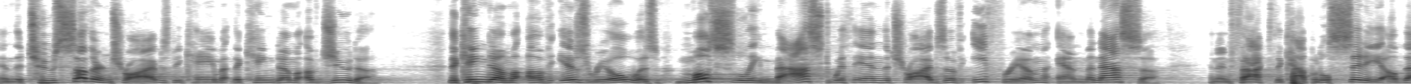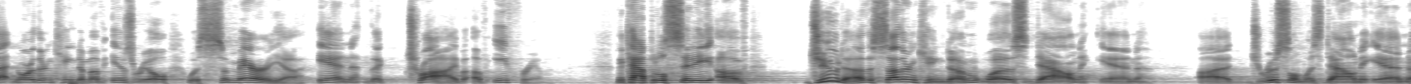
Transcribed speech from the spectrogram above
and the two southern tribes became the kingdom of Judah. The kingdom of Israel was mostly massed within the tribes of Ephraim and Manasseh. And in fact, the capital city of that northern kingdom of Israel was Samaria in the tribe of Ephraim. The capital city of Judah, the southern kingdom, was down in uh, Jerusalem, was down in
